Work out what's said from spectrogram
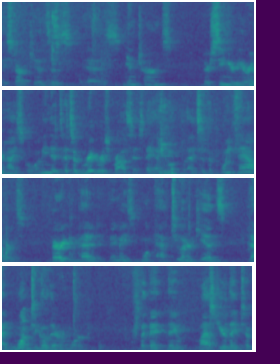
they start kids as, as interns, their senior year in high school. I mean, it's, it's a rigorous process. They have, to- it's at the point now where it's very competitive. They may have two hundred kids that want to go there and work, but they, they, last year they took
